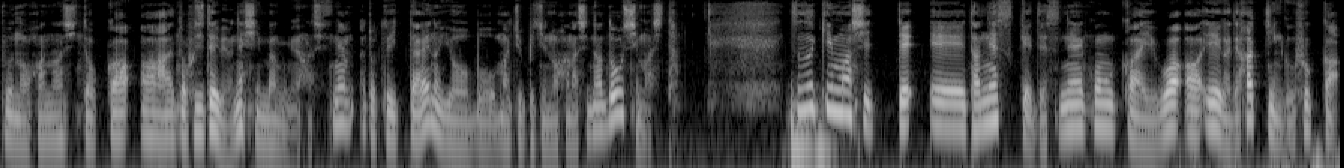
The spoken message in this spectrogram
プの話とか、ああと、フジテレビのね、新番組の話ですね。あと、ツイッターへの要望、マチュピチュの話などをしました。続きまして、えー、種助ですね。今回はあ映画でハッチング、フッカ、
